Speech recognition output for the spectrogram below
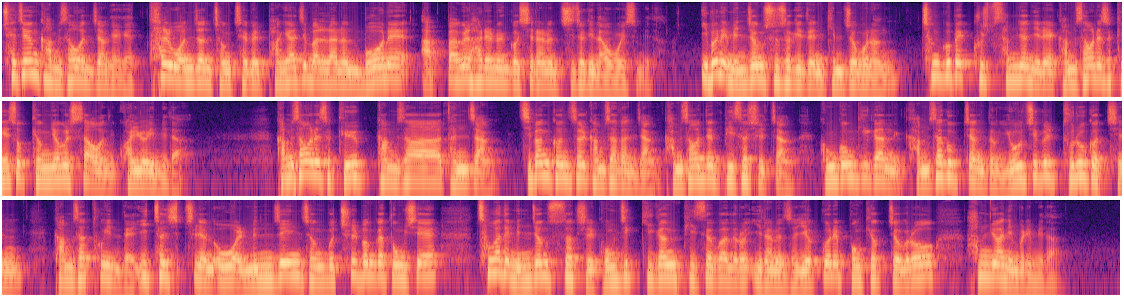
최재형 감사원장에게 탈원전 정책을 방해하지 말라는 무언의 압박을 하려는 것이라는 지적이 나오고 있습니다. 이번에 민정수석이 된 김종호는 1993년 이래 감사원에서 계속 경력을 쌓아온 관료입니다. 감사원에서 교육감사단장, 지방건설감사단장, 감사원장 비서실장, 공공기관 감사국장 등 요직을 두루 거친 감사통인데 2017년 5월 문재인 정부 출범과 동시에 청와대 민정수석실 공직기강 비서관으로 일하면서 여권에 본격적으로 합류한 인물입니다.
